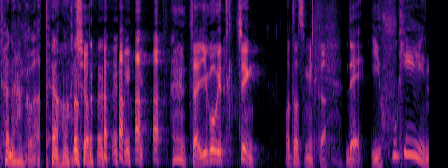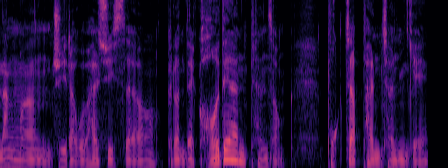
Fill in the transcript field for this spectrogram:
편한 것 같아요. 그렇죠. 자, 이 곡의 특징 어떻습니까? 네, 이 후기 낭만주의라고 할 수 있어요. 그런데 거대한 편성, 복잡한 전개,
